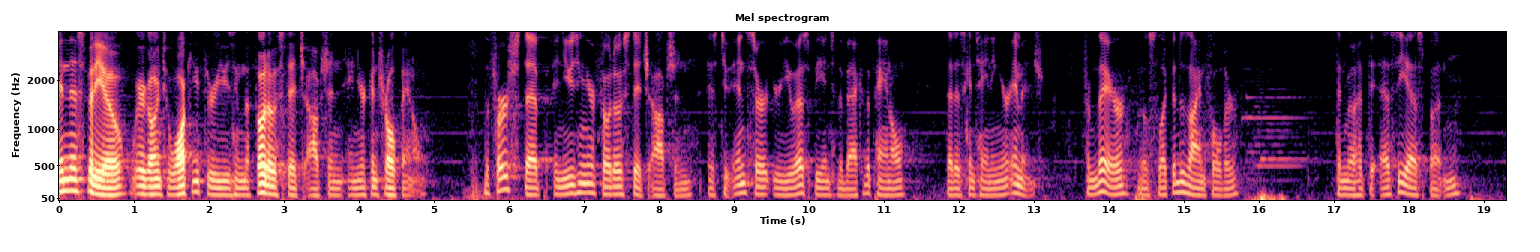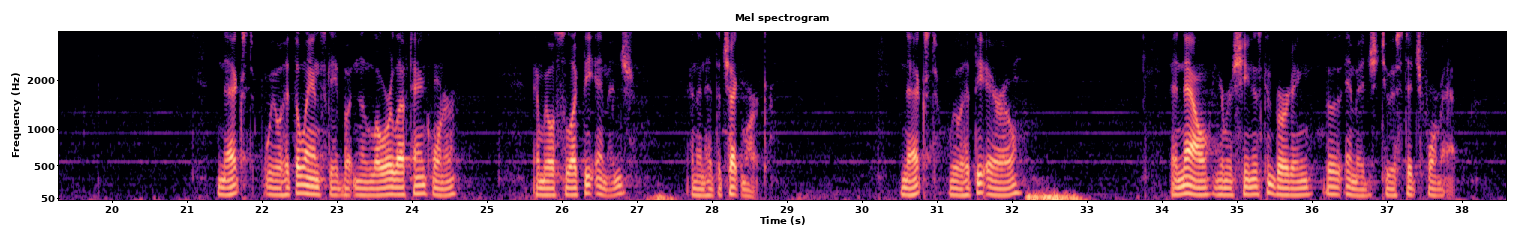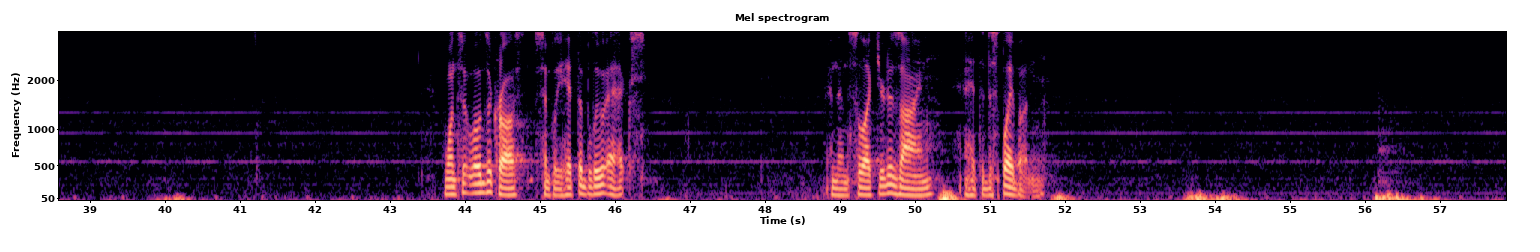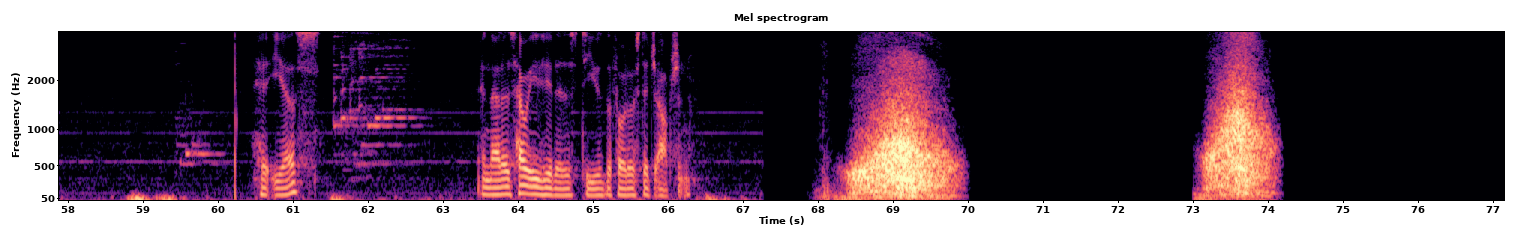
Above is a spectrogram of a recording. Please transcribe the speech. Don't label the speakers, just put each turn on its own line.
In this video, we are going to walk you through using the photo stitch option in your control panel. The first step in using your photo stitch option is to insert your USB into the back of the panel that is containing your image. From there, we'll select the design folder, then we'll hit the SES button. Next, we will hit the landscape button in the lower left hand corner and we will select the image and then hit the check mark. Next, we will hit the arrow. And now your machine is converting the image to a stitch format. Once it loads across, simply hit the blue X and then select your design and hit the display button. Hit yes. And that is how easy it is to use the photo stitch option.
